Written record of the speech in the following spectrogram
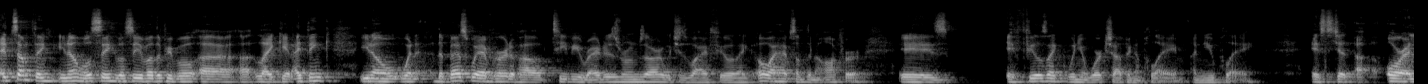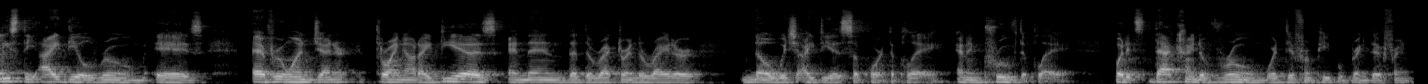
it's something you know. We'll see. We'll see if other people uh, uh, like it. I think you know when the best way I've heard of how TV writers' rooms are, which is why I feel like oh I have something to offer, is it feels like when you're workshopping a play, a new play. It's just, or at least the ideal room is everyone gener- throwing out ideas and then the director and the writer know which ideas support the play and improve the play. But it's that kind of room where different people bring different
